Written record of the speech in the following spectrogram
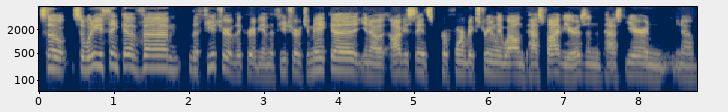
So, so what do you think of um, the future of the Caribbean, the future of Jamaica? You know, obviously it's performed extremely well in the past five years, in the past year, and you know,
